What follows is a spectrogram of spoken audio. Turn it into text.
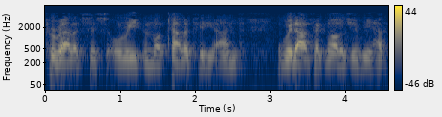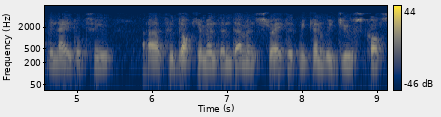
paralysis, or even mortality. And with our technology, we have been able to document and demonstrate that we can reduce costs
